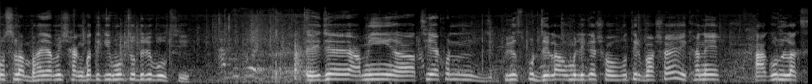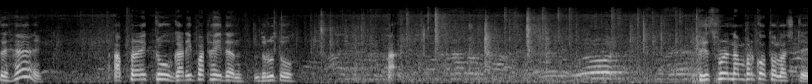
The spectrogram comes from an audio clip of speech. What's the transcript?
ওয়ালাইকুম আসসালাম ভাই আমি সাংবাদিক ইমন চৌধুরী বলছি। এই যে আমি আছি এখন পিরোজপুর জেলা আওয়ামী লীগের সভাপতির বাসায়। এখানে আগুন লাগছে হ্যাঁ? আপনারা একটু গাড়ি পাঠাই দেন দ্রুত। পিরোজপুরের নাম্বার কত লাস্টে?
